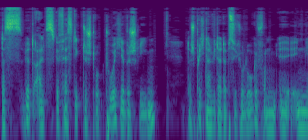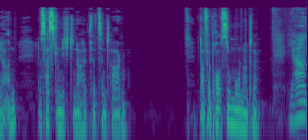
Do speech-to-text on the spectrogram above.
Das wird als gefestigte Struktur hier beschrieben. Da spricht dann wieder der Psychologe von äh, in mir an. Das hast du nicht innerhalb 14 Tagen. Dafür brauchst du Monate. Ja,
